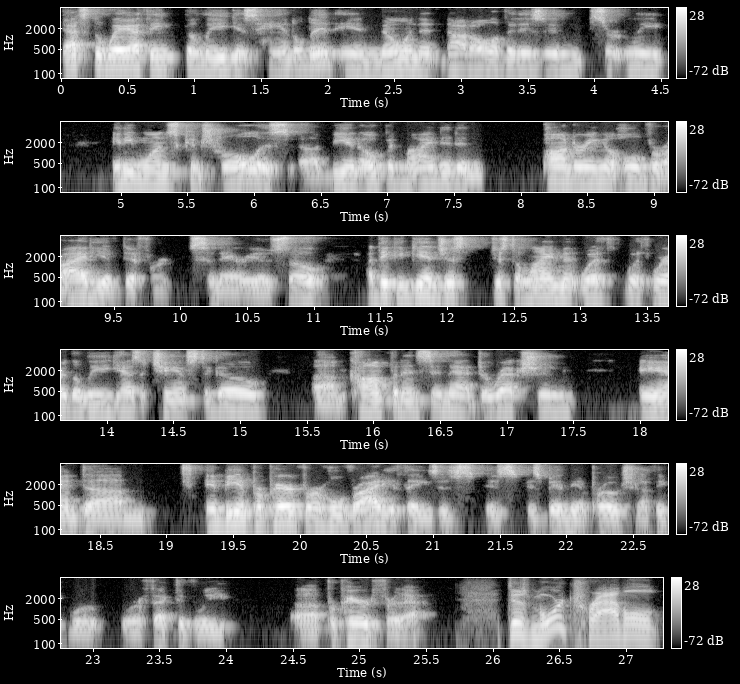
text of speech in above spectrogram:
that's the way i think the league has handled it and knowing that not all of it is in certainly anyone's control is uh, being open-minded and pondering a whole variety of different scenarios. So I think again, just just alignment with with where the league has a chance to go, um, confidence in that direction, and um, and being prepared for a whole variety of things is is has been the approach, and I think we're we're effectively uh, prepared for that. Does more travel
